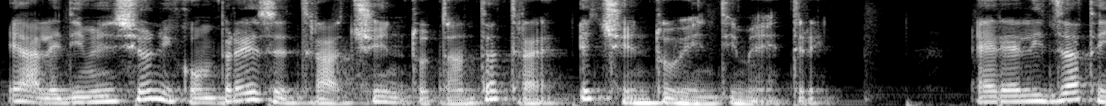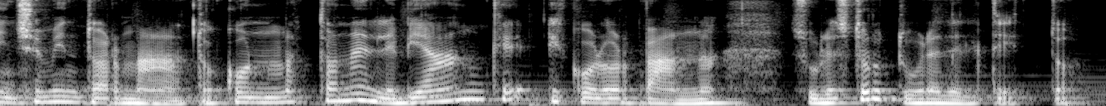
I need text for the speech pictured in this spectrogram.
e ha le dimensioni comprese tra 183 e 120 metri. È realizzata in cemento armato con mattonelle bianche e color panna sulle strutture del tetto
